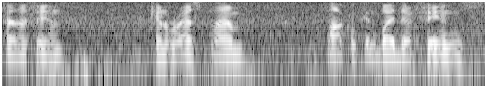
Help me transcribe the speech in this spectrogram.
feather fin can rasp them. Pacu can bite their fins.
